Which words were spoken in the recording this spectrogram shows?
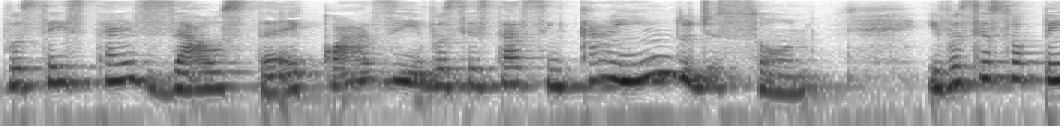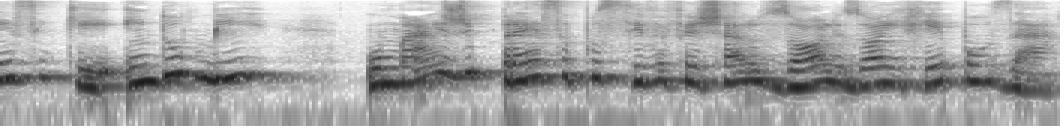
você está exausta, é quase você está assim caindo de sono. E você só pensa em quê? Em dormir o mais depressa possível, fechar os olhos ó, e repousar,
